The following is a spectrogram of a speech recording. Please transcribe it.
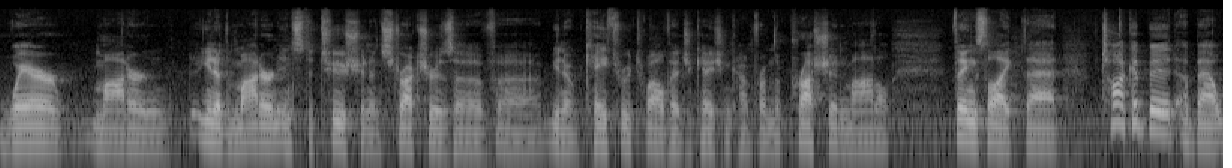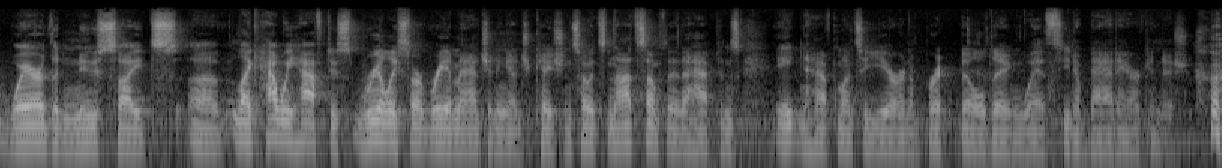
where modern, you know, the modern institution and structures of, uh, you know, K through 12 education come from, the Prussian model, things like that. Talk a bit about where the new sites, uh, like how we have to really start reimagining education, so it's not something that happens eight and a half months a year in a brick building with you know bad air conditions.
